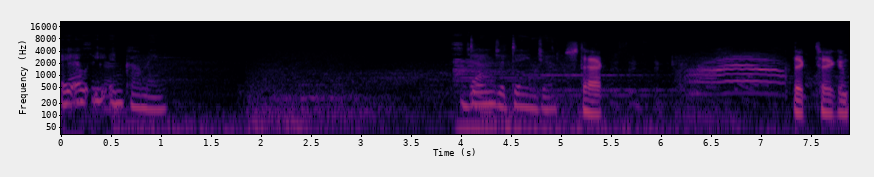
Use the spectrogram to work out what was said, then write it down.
AOE E incoming. Danger, danger. Stack. Thick, take him.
